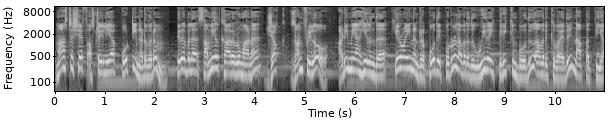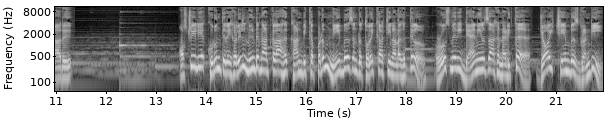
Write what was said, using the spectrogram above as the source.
மாஸ்டர் ஷெஃப் ஆஸ்திரேலியா போட்டி நடுவரும் பிரபல சமையல்காரருமான ஜாக் ஜான்ஃப்ரிலோ அடிமையாகியிருந்த ஹீரோயின் என்ற போதைப் பொருள் அவரது உயிரை பிரிக்கும் போது அவருக்கு வயது நாற்பத்தி ஆறு. ஆஸ்திரேலிய குறுந்திரைகளில் நீண்ட நாட்களாக காண்பிக்கப்படும் நேபர்ஸ் என்ற தொலைக்காட்சி நாடகத்தில் ரோஸ்மெரி டேனியல்ஸாக நடித்த ஜாய் சேம்பர்ஸ் கிரண்டி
